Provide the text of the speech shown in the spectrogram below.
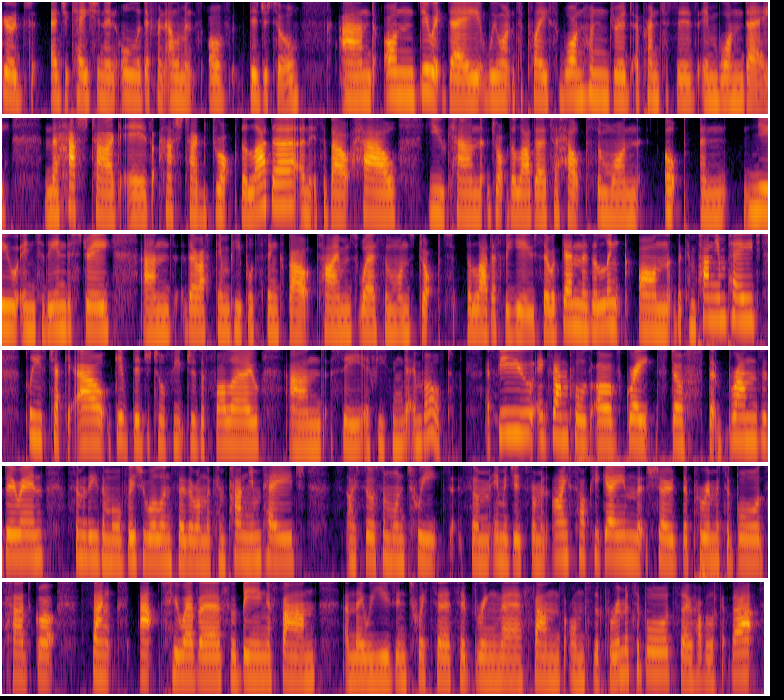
good education in all the different elements of digital. And on Do It Day, we want to place 100 apprentices in one day. And the hashtag is hashtag drop the ladder, and it's about how you can drop the ladder to help someone up and new into the industry and they're asking people to think about times where someone's dropped the ladder for you. So again there's a link on the companion page. Please check it out, give Digital Futures a follow and see if you can get involved. A few examples of great stuff that brands are doing. Some of these are more visual and so they're on the companion page. I saw someone tweet some images from an ice hockey game that showed the perimeter boards had got thanks at whoever for being a fan and they were using Twitter to bring their fans onto the perimeter board. So have a look at that.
